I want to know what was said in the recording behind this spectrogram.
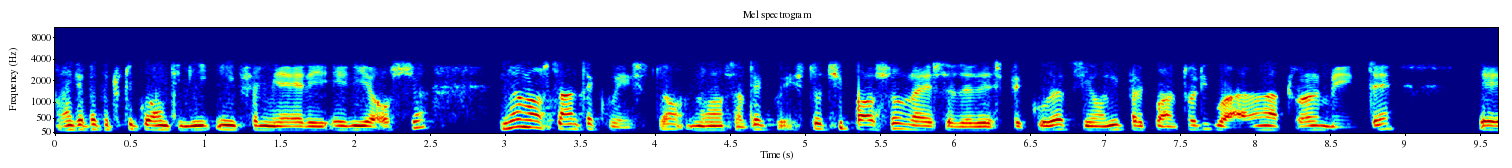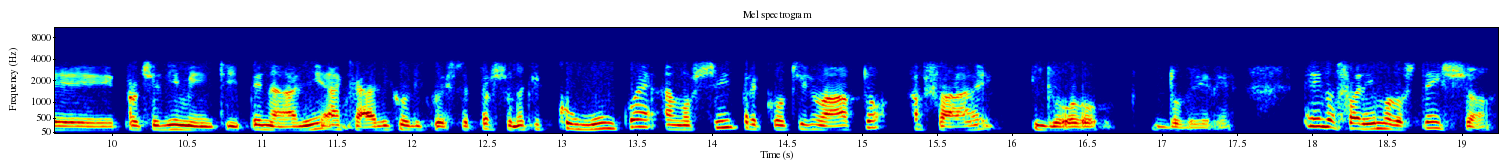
anche perché tutti quanti gli infermieri e gli OS Nonostante questo, nonostante questo, ci possono essere delle speculazioni per quanto riguarda naturalmente eh, procedimenti penali a carico di queste persone che comunque hanno sempre continuato a fare il loro dovere e lo faremo lo stesso.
